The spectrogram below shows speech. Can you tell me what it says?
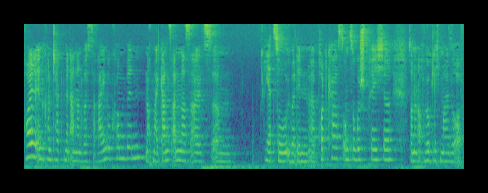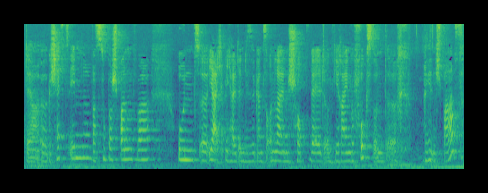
voll in Kontakt mit anderen Röstereien gekommen bin. Nochmal ganz anders als ähm, jetzt so über den äh, Podcast und so Gespräche, sondern auch wirklich mal so auf der äh, Geschäftsebene, was super spannend war. Und äh, ja, ich habe mich halt in diese ganze Online-Shop-Welt irgendwie reingefuchst und äh, Riesenspaß.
